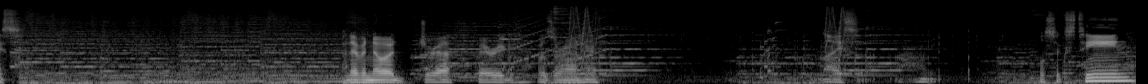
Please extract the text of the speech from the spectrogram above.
Nice. I never know a giraffe fairy was around here. Nice. Level 16.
